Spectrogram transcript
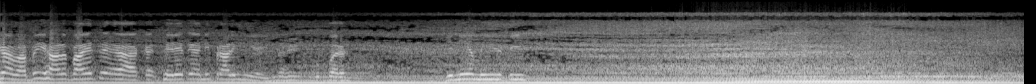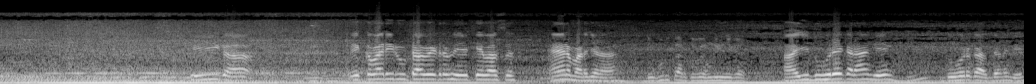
ਠੀਕ ਆ ਬਾਬੀ ਹਲ ਪਾਏ ਤੇ ਕ- ਤੇਰੇ ਤੇ ਇੰਨੀ ਪਰਾਲੀ ਨਹੀਂ ਆਈ। ਨਹੀਂ। ਉੱਪਰ। ਜਿੰਨੀ ਉਮੀਦ ਸੀ। ਠੀਕ ਆ। ਇੱਕ ਵਾਰੀ ਰੂਟਾਵੇਟਰ ਫੇਰ ਕੇ ਬਸ ਐਨ ਬਣ ਜਾਣਾ। ਦੁਗਣ ਕਰ ਦੇਵੇ ਹੁਣ ਇਹ ਹਾਂਜੀ ਦੂਹਰੇ ਕਰਾਂਗੇ। ਦੂਹਰ ਕਰ ਦੇਣਗੇ।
